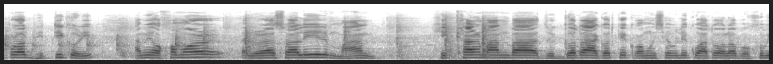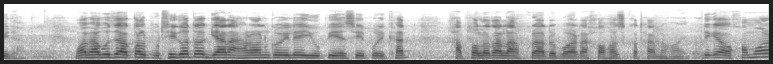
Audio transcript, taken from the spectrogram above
ওপৰত ভিত্তি কৰি আমি অসমৰ ল'ৰা ছোৱালীৰ মান শিক্ষাৰ মান বা যোগ্যতা আগতকৈ কম হৈছে বুলি কোৱাটো অলপ অসুবিধা। মই ভাবোঁ যে অকল পুথিগত জ্ঞান আহৰণ কৰিলে ইউ পি এছ চিৰ পৰীক্ষাত সফলতা লাভ কৰাটো বৰ এটা সহজ কথা নহয়। গতিকে অসমৰ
